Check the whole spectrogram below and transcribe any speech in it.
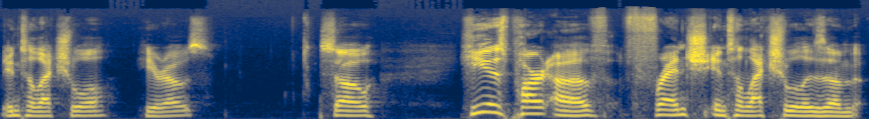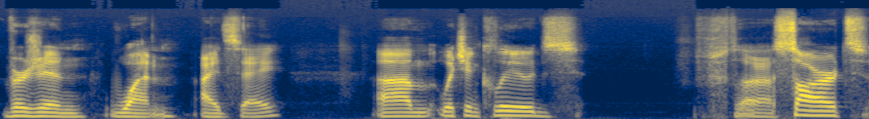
intellectual heroes. So he is part of French intellectualism version one, I'd say, um, which includes uh, Sartre,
